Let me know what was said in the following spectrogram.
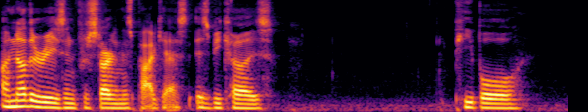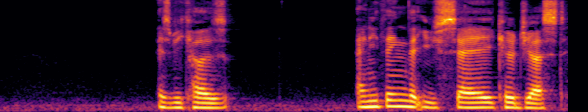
another reason for starting this podcast is because people is because anything that you say could just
